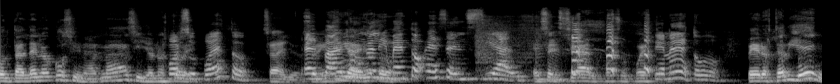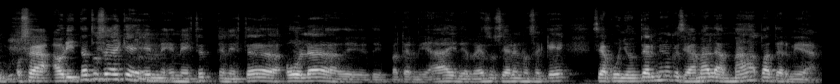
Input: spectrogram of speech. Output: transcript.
con tal de no cocinar nada si yo no Por estoy. supuesto. O sea, yo soy El pan es un todo. alimento esencial. esencial, por supuesto. tiene de todo. Pero está bien. O sea, ahorita tú sabes que en, en, este, en esta ola de, de paternidad y de redes sociales, no sé qué, se acuñó un término que se llama la ma paternidad.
